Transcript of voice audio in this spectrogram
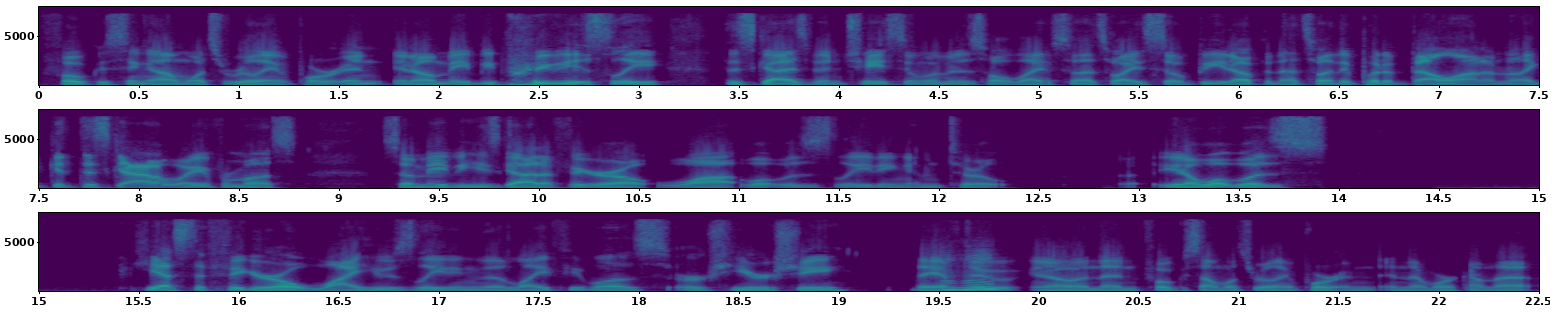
focusing on what's really important. You know, maybe previously this guy's been chasing women his whole life, so that's why he's so beat up, and that's why they put a bell on him, like get this guy away from us. So maybe he's got to figure out what what was leading him to, you know, what was. He has to figure out why he was leading the life he was, or he or she. They have to, you know, and then focus on what's really important, and then work on that.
